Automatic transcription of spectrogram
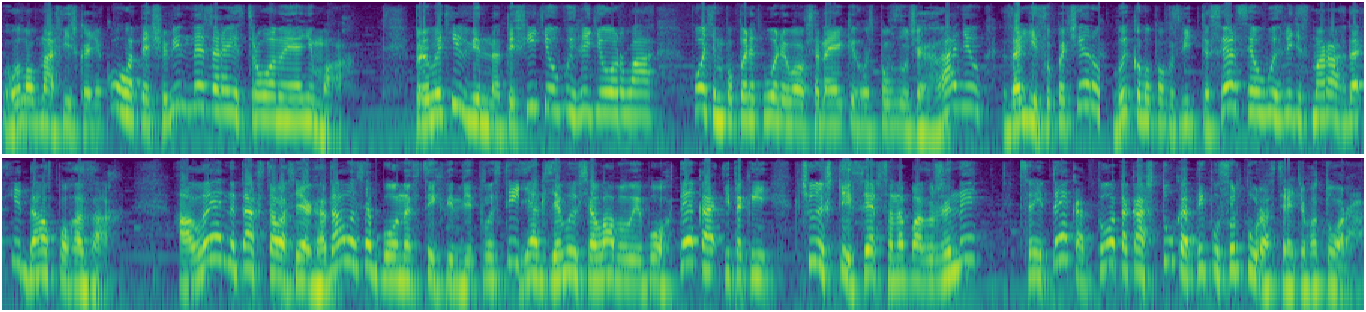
головна фішка якого те, що він не зареєстрований анімах. Прилетів він на Тефіті у вигляді орла, потім поперетворювався на якихось повзучих гадів, заліз у печеру, виколопав звідти серце у вигляді смарагда і дав по газах. Але не так сталося, як гадалося, бо не встиг він відплисти, як з'явився лавовий бог Тека і такий чуєш ти серце на базу жени? Цей Тека то така штука типу Суртура з третього Тора.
